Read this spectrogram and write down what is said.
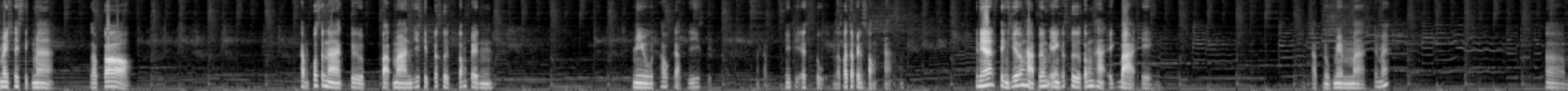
ไม่ใช่ซิกมาแล้วก็คำโฆษณาคือประมาณ 20 ก็คือต้องเป็นมิวเท่ากับ 20 นะครับ นี่ ts 0แล้วก็จะเป็น 2 หาง ทีเนี้ยสิ่งที่ต้องหาเพิ่มเองก็คือต้องหา x bar เองนะครับหนูเมมมาใช่ไหม เอ่อ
